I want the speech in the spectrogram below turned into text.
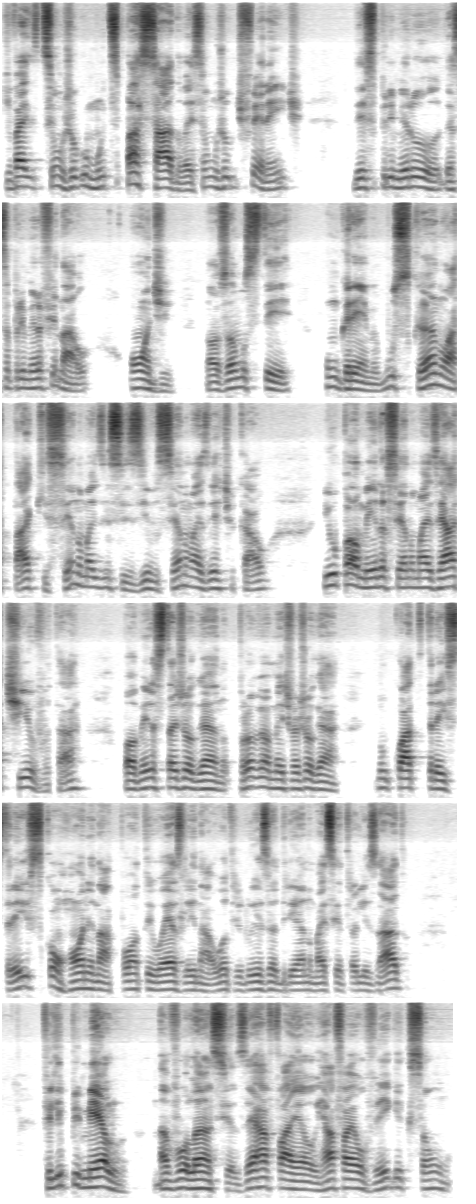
que vai ser um jogo muito espaçado, vai ser um jogo diferente desse primeiro, dessa primeira final, onde nós vamos ter um Grêmio buscando o ataque, sendo mais incisivo, sendo mais vertical, e o Palmeiras sendo mais reativo, tá? Palmeiras está jogando, provavelmente vai jogar num 4-3-3, com Rony na ponta e Wesley na outra, e Luiz Adriano mais centralizado. Felipe Melo na volância, Zé Rafael e Rafael Veiga, que são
